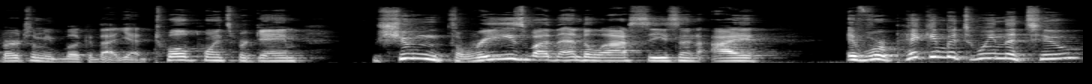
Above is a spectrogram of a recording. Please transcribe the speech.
Birch. Let me look at that. Yeah, 12 points per game, shooting threes by the end of last season. I if we're picking between the two,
